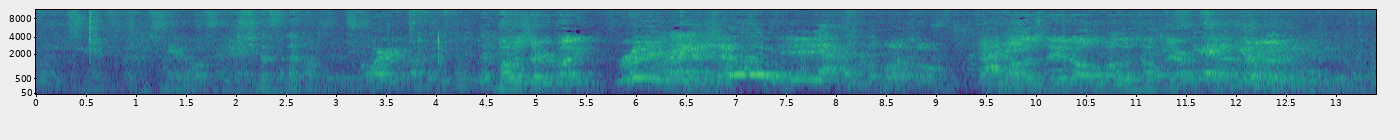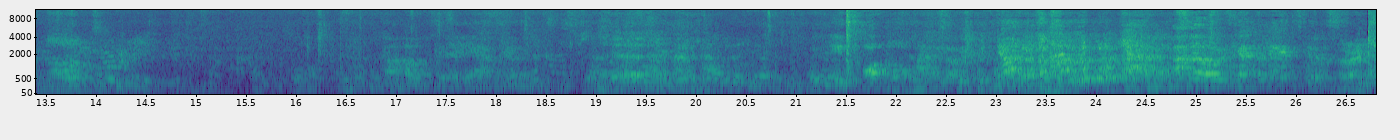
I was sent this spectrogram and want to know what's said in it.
Don't worry about it. How is everybody? Great. Happy Mother's Day to all the mothers out there. Thank you. Um, Uh-oh. we need alcohol. So, get the next goes. All right, we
